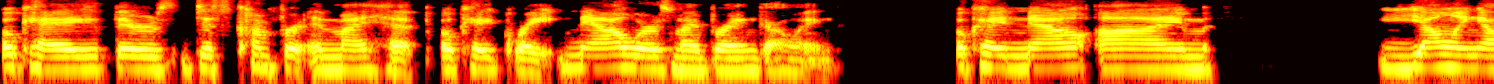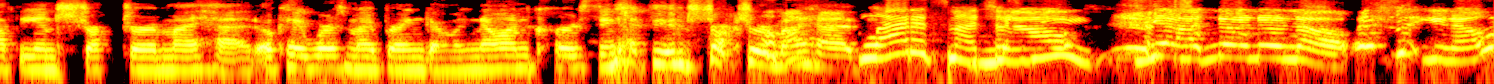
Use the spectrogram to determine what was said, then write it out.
Okay, there's discomfort in my hip. Okay, great. Now where's my brain going? Okay, now I'm yelling at the instructor in my head. Okay, where's my brain going? Now I'm cursing at the instructor in my head. Glad it's not just now, me. yeah, no, no, no. you know,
